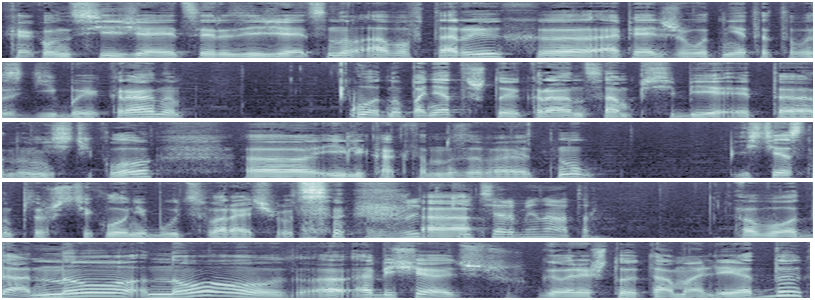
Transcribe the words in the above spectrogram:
как он съезжается и разъезжается. Ну, а во-вторых, э, опять же, вот нет этого сгиба экрана. Вот, ну понятно, что экран сам по себе это, ну, не стекло, э, или как там называют, ну, естественно, потому что стекло не будет сворачиваться. Жидкий а, терминатор. Вот, да, но, но а, обещают, говорят, что это AMOLED,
